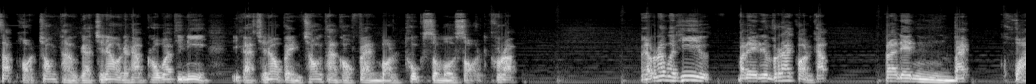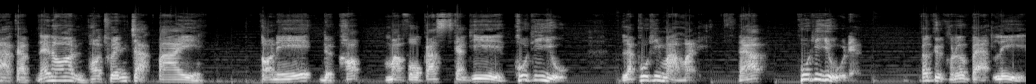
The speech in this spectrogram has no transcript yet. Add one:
ซัพพอร์ตช่องทางอีกาช anel นะครับ เพราะว่าที่นี่อีกาช anel เป็นช่องทางของแฟนบอลทุกสโมสรครับไปเริ่มกันที่ประเด็นแรกก่อนครับ ประเด็นแบ็คขวาครับแน่นอน พอเทรนด์จากไป ตอนนี้เดอะคอปมาโฟกัสกันที่ผู้ที่อยู่และผู้ที่มาใหม่นะครับผู้ที่อยู่เนี่ยก็คือคอนเนอร์แบดลีย์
